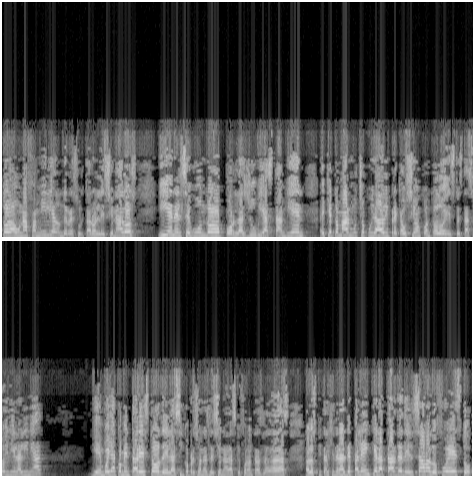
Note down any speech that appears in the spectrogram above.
toda una familia donde resultaron lesionados y en el segundo por las lluvias también. Hay que tomar mucho cuidado y precaución con todo esto. ¿Estás hoy en la línea? Bien, voy a comentar esto de las cinco personas lesionadas que fueron trasladadas al Hospital General de Palenque. La tarde del sábado fue esto.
